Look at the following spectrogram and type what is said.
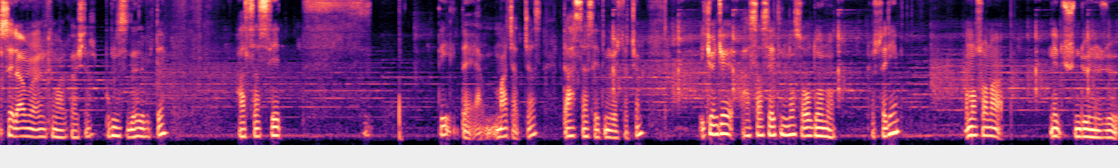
Selamünaleyküm arkadaşlar. Bugün sizlerle birlikte hassasiyet değil de yani maç atacağız. Bir de hassasiyetimi göstereceğim. İlk önce hassasiyetim nasıl olduğunu göstereyim. Ondan sonra ne düşündüğünüzü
